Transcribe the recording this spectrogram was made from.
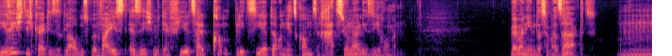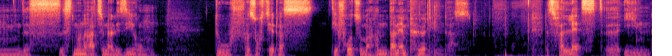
Die Richtigkeit dieses Glaubens beweist er sich mit der Vielzahl komplizierter und jetzt kommt's Rationalisierungen. Wenn man ihm das aber sagt, hm, das ist nur eine Rationalisierung. Du versuchst dir etwas dir vorzumachen, dann empört ihn das das verletzt äh, ihn.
